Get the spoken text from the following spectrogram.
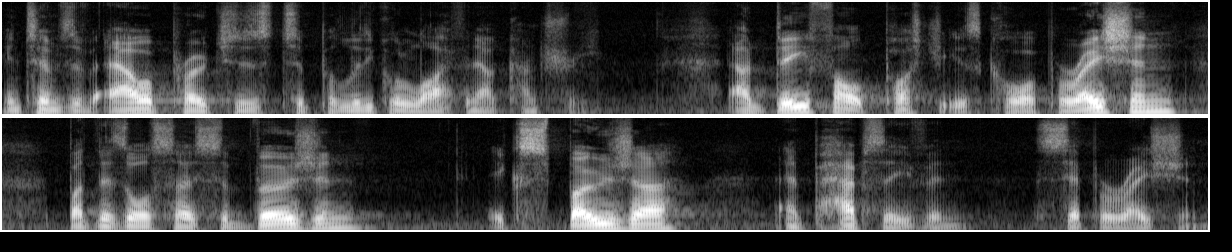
in terms of our approaches to political life in our country. Our default posture is cooperation, but there's also subversion, exposure, and perhaps even separation.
